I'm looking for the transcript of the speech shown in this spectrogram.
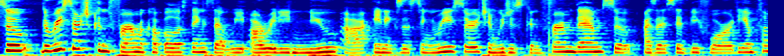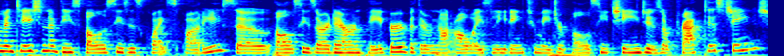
So the research confirmed a couple of things that we already knew uh, in existing research, and we just confirmed them. So as I said before, the implementation of these policies is quite spotty. So policies are there on paper, but they're not always leading to major policy changes or practice change.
